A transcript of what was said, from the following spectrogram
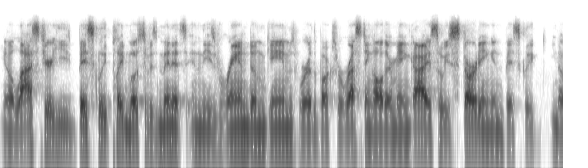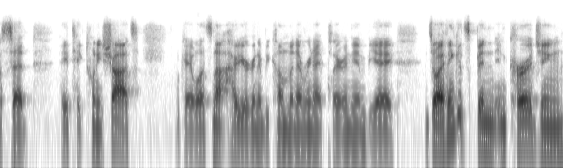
you know last year he basically played most of his minutes in these random games where the bucks were resting all their main guys. So he's starting and basically you know said hey take 20 shots. Okay well that's not how you're going to become an every night player in the nba and so i think it's been encouraging.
